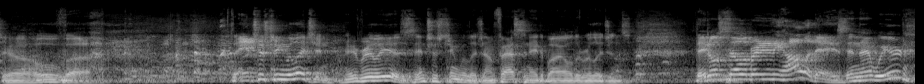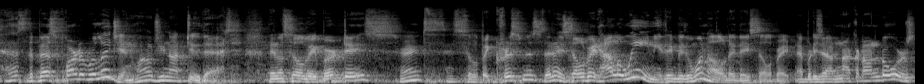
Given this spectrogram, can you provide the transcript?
Jehovah. It's an interesting religion. It really is. Interesting religion. I'm fascinated by all the religions. They don't celebrate any holidays. Isn't that weird? That's the best part of religion. Why would you not do that? They don't celebrate birthdays, right? They celebrate Christmas. They don't even celebrate Halloween. You think be the one holiday they celebrate. Everybody's out knocking on doors.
